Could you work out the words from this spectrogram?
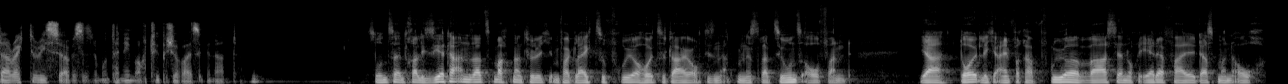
Directory Services im Unternehmen auch typischerweise genannt. So ein zentralisierter Ansatz macht natürlich im Vergleich zu früher heutzutage auch diesen Administrationsaufwand ja deutlich einfacher. Früher war es ja noch eher der Fall, dass man auch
